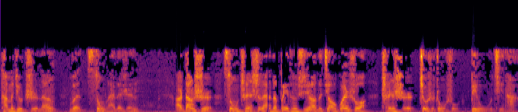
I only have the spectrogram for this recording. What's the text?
他们就只能问送来的人。而当时送陈实来的贝腾学校的教官说，陈实就是中暑，并无其他。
